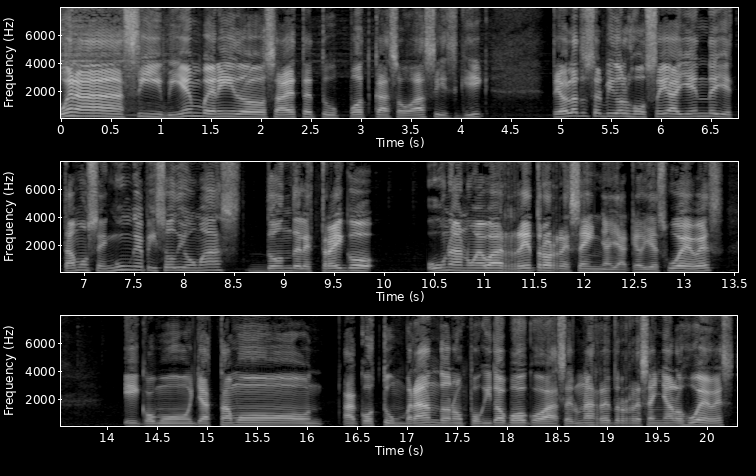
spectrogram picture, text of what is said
Buenas y bienvenidos a este tu podcast Oasis Geek. Te habla tu servidor José Allende y estamos en un episodio más donde les traigo una nueva retro reseña, ya que hoy es jueves y como ya estamos acostumbrándonos poquito a poco a hacer una retro reseña los jueves,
